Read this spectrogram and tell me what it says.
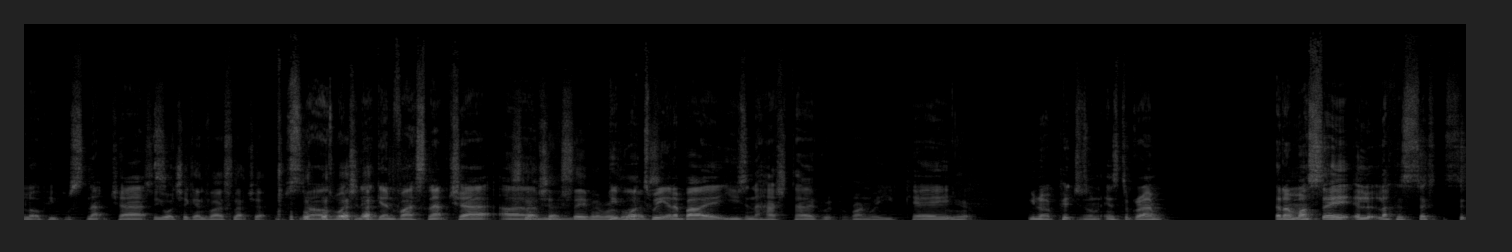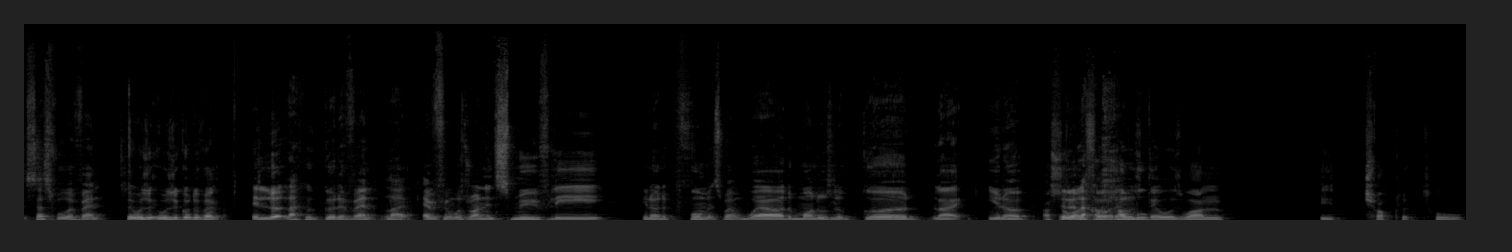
a lot of people's Snapchat. So you watch again via Snapchat. So I was watching it again via Snapchat. Um, Snapchat saving everyone's people were tweeting about it using the hashtag Rip the Runway UK. Yeah. You know, pictures on Instagram. And I must say, it looked like a suc successful event. So it was it was a good event. it looked like a good event. Yeah. Like everything was running smoothly. You know, the performance went well. The models looked good. Like you know, I saw like a photo. There was, there was one. Chocolate tall.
